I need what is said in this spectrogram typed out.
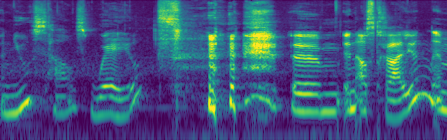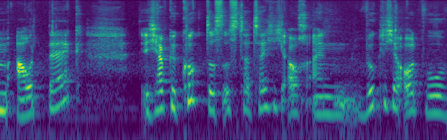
New South Wales ähm, in Australien im Outback. Ich habe geguckt, das ist tatsächlich auch ein wirklicher Ort, wo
